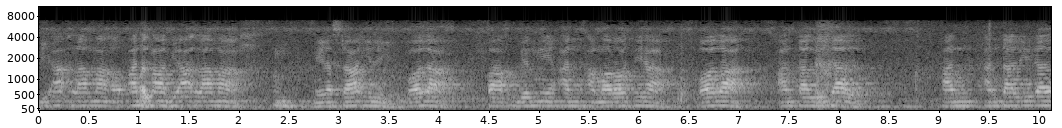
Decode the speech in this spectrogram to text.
bi'a'lama anha bi'a'lama. Minas sa'ili qala fa an amarotiha qala antalidal an antalidal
